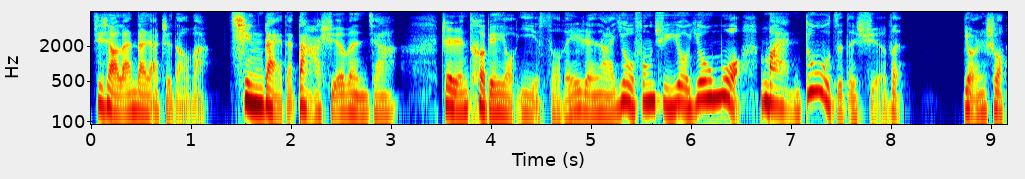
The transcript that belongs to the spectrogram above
纪晓岚大家知道吧？清代的大学问家。这人特别有意思，为人啊又风趣又幽默，满肚子的学问。有人说：“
